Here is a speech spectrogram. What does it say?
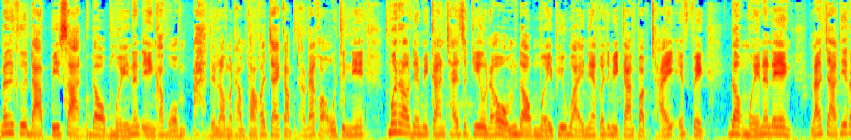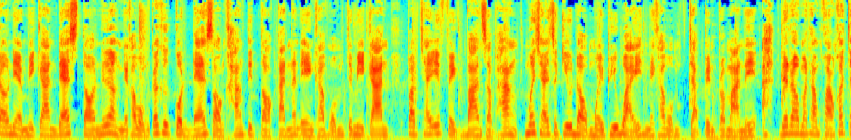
นั่นก็คือดาบปีศาจดอกเหมยนั่นเองครับผมอะเดี๋ยวเรามาทำความเข้าใจกับทางด้านของอาวุธชิ้นนี้ เมื่อเราเเนี่ยมีการใช้สกิลนะครับผมดอกเหมยผิวไหวเนี่ยก็จะมีการปรับใช้เอฟเฟกต์ดอกเหมยนั่นเอง หลังจากที่เราเนี่ยมีการเดสต่อเนื่องนะครับผมก็คือกดเดสสองครั้งติดต่อกันนั่นเองครับผมจะมีการปรับใช้เอฟเฟกต์บานสะพังเมื่อใช้สกิลดอกเหมยผิวไหวนะครับผมจะเป็นประมาณนี้อะเดี๋ยวเรามาทำความเข้าใจ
